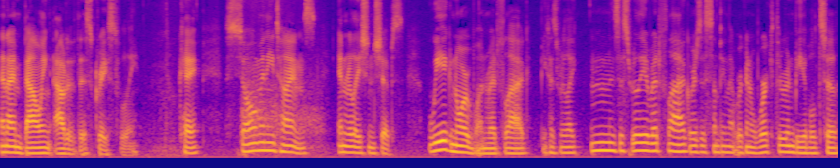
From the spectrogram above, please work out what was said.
and I'm bowing out of this gracefully. Okay? So many times in relationships, we ignore one red flag because we're like, mm, is this really a red flag or is this something that we're going to work through and be able to,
